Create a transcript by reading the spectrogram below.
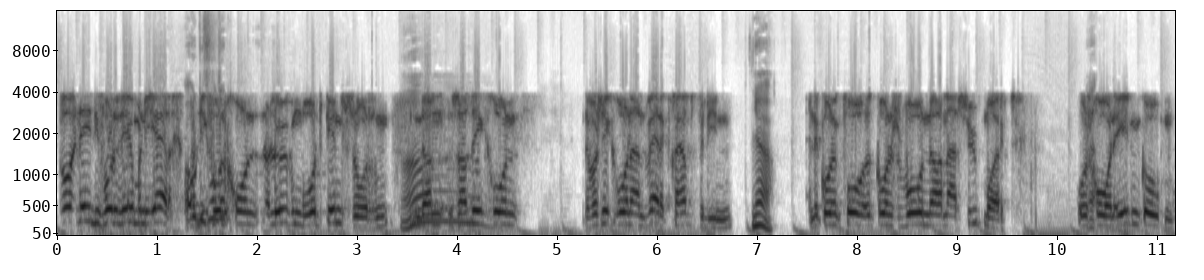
Oh, nee, die vond het helemaal niet erg. Oh, die die vond het gewoon leuk om voor het kind te zorgen. Ah. En dan zat ik gewoon... Dan was ik gewoon aan het werk, geld te verdienen. Ja. En dan kon ik voor, kon ze gewoon naar, naar de supermarkt. Ze gewoon eten kopen.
